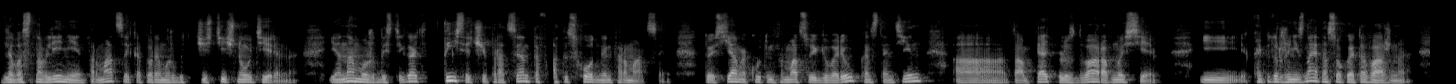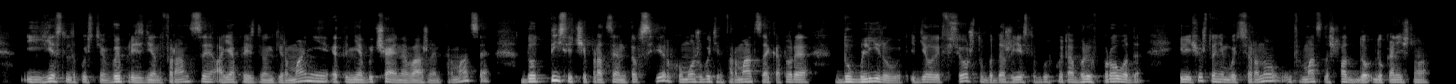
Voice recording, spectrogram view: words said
для восстановления информации, которая может быть частично утеряна. И она может достигать тысячи процентов от исходной информации. То есть я какую-то информацию и говорю, Константин, а, там 5 плюс 2 равно 7. И компьютер же не знает, насколько это важно. И если, допустим, вы президент Франции, а я президент Германии, это необычайно важная информация, до тысячи процентов сверху может быть информация, которая дублирует и делает все, чтобы даже если будет какой-то обрыв провода или еще что-нибудь, все равно информация дошла до, до конечного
